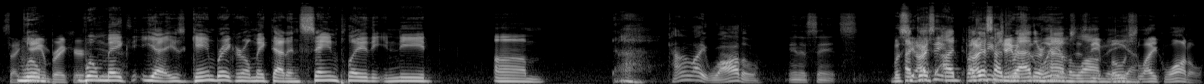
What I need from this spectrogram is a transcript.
It's that will, game breaker. will make yeah, he's game breaker. Will make that insane play that you need. Um, kind of like Waddle in a sense. but I see, I, guess think, I'd- but I guess think I'd Jameson rather have Williams is Olave, the most yeah. like Waddle.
